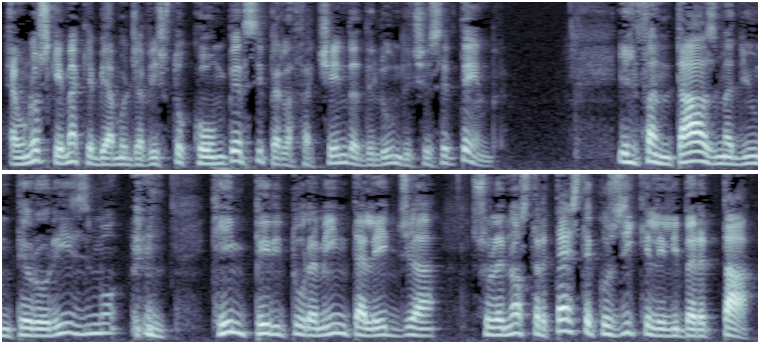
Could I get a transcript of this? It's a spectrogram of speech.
È uno schema che abbiamo già visto compiersi per la faccenda dell'11 settembre. il fantasma di un terrorismo che imperituramente aleggia sulle nostre teste così che le libertà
